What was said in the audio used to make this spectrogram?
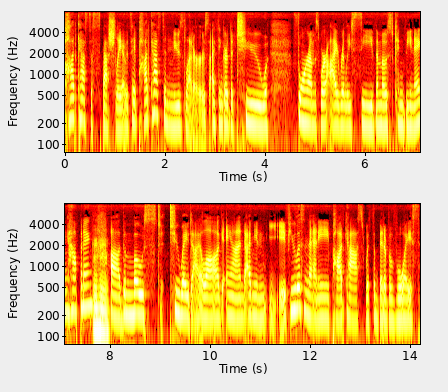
podcasts, especially, I would say podcasts and newsletters, I think are the two forums where I really see the most convening happening, uh, the most two way dialogue. And I mean, if you listen to any podcast with a bit of a voice,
